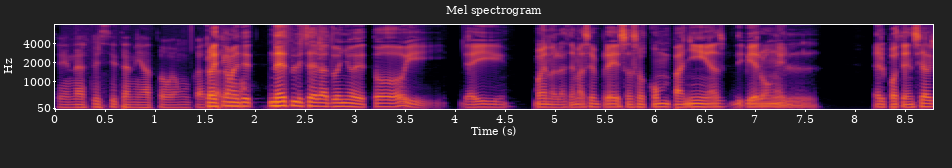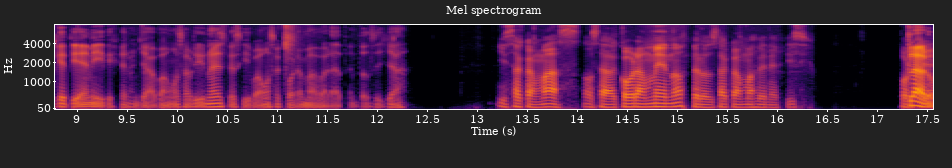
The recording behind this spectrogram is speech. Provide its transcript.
sí, Netflix sí tenía todo un catálogo. Prácticamente Netflix era dueño de todo y de ahí, bueno, las demás empresas o compañías vieron el, el potencial que tiene y dijeron, ya, vamos a abrir nuestras y vamos a cobrar más barato. Entonces ya. Y sacan más, o sea, cobran menos, pero sacan más beneficio. Claro.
